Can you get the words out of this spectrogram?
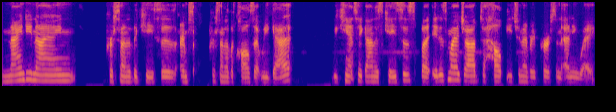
99% of the cases, I'm percent of the calls that we get we can't take on his cases, but it is my job to help each and every person anyway.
